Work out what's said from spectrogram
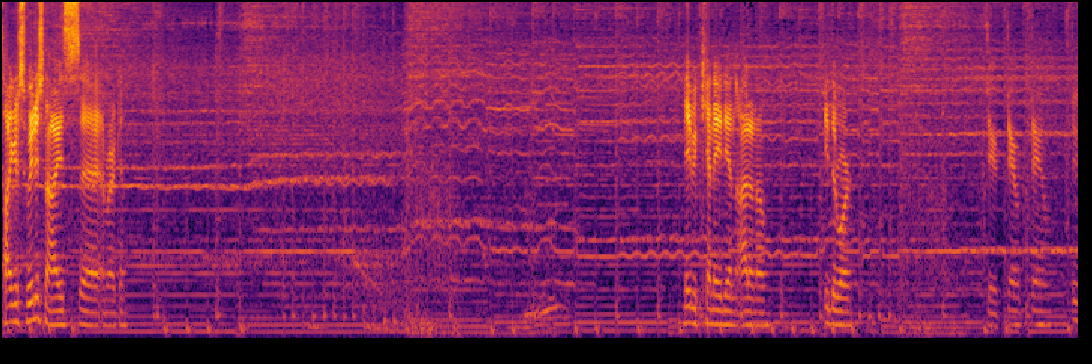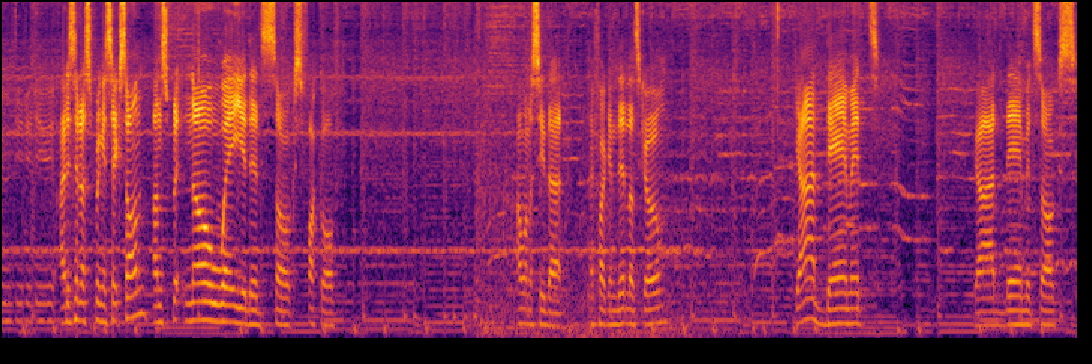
Tiger Swedish? Nice, uh, American. Maybe Canadian, I don't know. Either or. I just hit a Spring 6 on. Unsplit. No way you did, Skux. Fuck off. I want to see that. I fucking did. Let's go. God damn it. God damn it, Skux.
